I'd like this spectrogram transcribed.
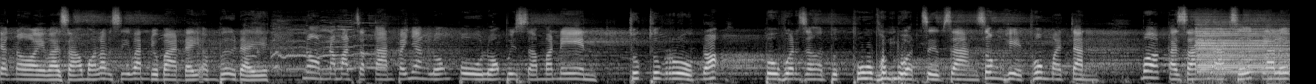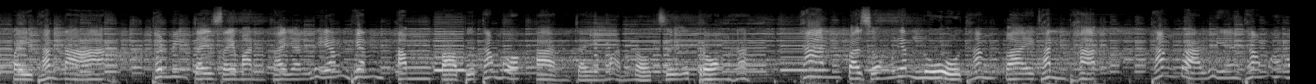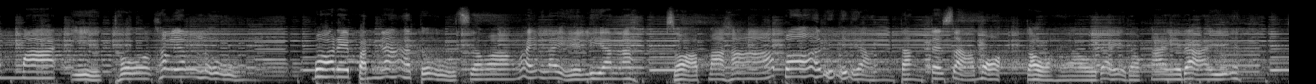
จักหน่อยว่าสาวหมอลำสีวันอยู่บ้านใดอำเภอใดน้อมนมัสการไปยังหลวงปู่หลวงปู่สามเณรทุกทุกรูปเนาะผู้พวนเสนผู้พนบวชสืบสร้างทรงเหตุพุ่มมาจันทร์บอกกษัตริย์อยากศึกละเลิกไปทางนาเพิ่นมีใจใส่มันขยันเลี้ยนเพียนทำป่าเพื่อทำออกอ่านใจมันออกซื้อตรงฮะท่านประสงค์เลี้ยนรู้ทั้งกายขันทัก ทั้งบาลีทั้งอมมาเอกโทเขาเลี้ยนรู้ บ่ได้ปัญญาตูสว่างไว้ไล่เรียนละสอบมหาปริญญาตั้งแต่สามหมอเก่าแหวได้ดอกไงได้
